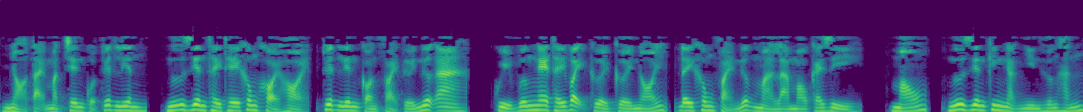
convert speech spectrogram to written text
nhỏ tại mặt trên của tuyết liên, ngữ diên thấy thế không khỏi hỏi, tuyết liên còn phải tưới nước a Quỷ vương nghe thấy vậy cười cười nói, đây không phải nước mà là máu cái gì, máu, ngữ diên kinh ngạc nhìn hướng hắn,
